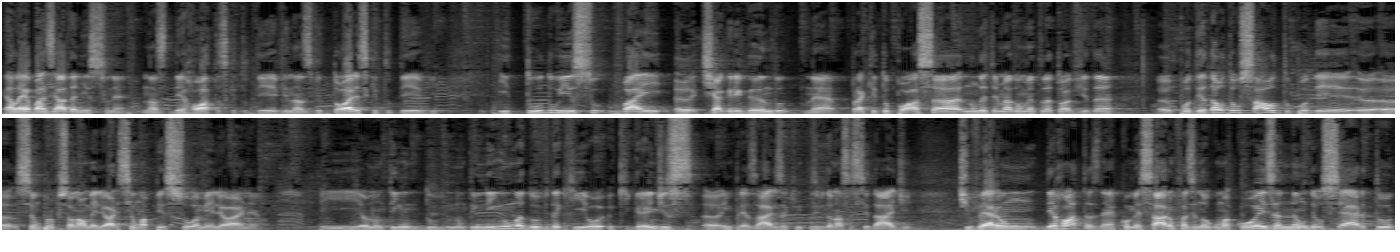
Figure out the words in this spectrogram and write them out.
ela é baseada nisso, né? Nas derrotas que tu teve, nas vitórias que tu teve e tudo isso vai uh, te agregando, né? Para que tu possa num determinado momento da tua vida uh, poder dar o teu salto, poder ser um profissional melhor, ser uma pessoa melhor, né? E eu não tenho, dúvida, não tenho nenhuma dúvida que, que grandes uh, empresários aqui, inclusive da nossa cidade, tiveram derrotas, né? Começaram fazendo alguma coisa, não deu certo,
